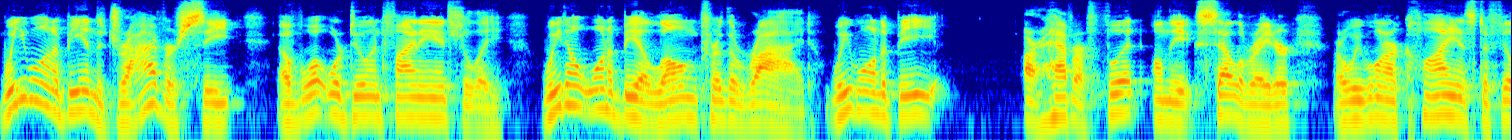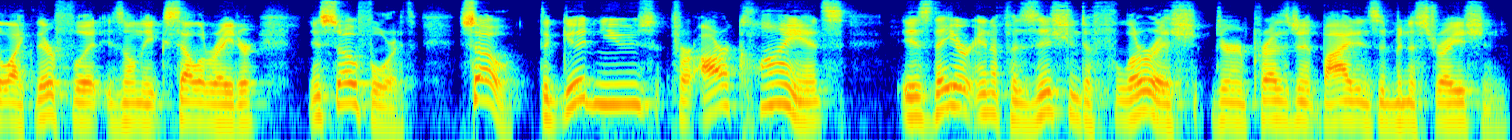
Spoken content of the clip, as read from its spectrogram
We want to be in the driver's seat of what we're doing financially. We don't want to be along for the ride. We want to be or have our foot on the accelerator, or we want our clients to feel like their foot is on the accelerator, and so forth. So, the good news for our clients is they are in a position to flourish during President Biden's administration.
